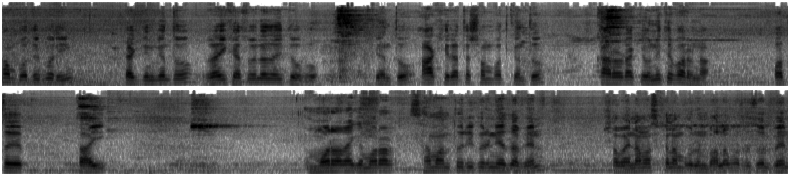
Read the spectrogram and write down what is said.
সম্পদে করি, একদিন কিন্তু রাইখা চলে যাইতে হব। কিন্তু আখিরাতের সম্পদ কিন্তু কারোটা কেউ নিতে পারে না। অতএব তাই মরার আগে মরার সামান তৈরি করে নিয়ে যাবেন। সবাই নামাজ কালাম পড়ুন, ভালো পথে চলবেন।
